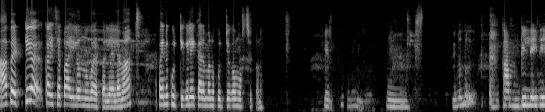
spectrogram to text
ആ പെട്ടി കഴിച്ചപ്പോ അതിലൊന്നും കുഴപ്പമില്ല അല്ലേ മാ? അപ്പൊ അതിന്റെ കുറ്റികളേക്കാരം പറഞ്ഞ കുറ്റിയൊക്കെ മുറിച്ചിക്കണം കരുത്ത് എന്തോ. ഉം. ഇതിനൊന്ന് കമ്പില്ലേനേ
